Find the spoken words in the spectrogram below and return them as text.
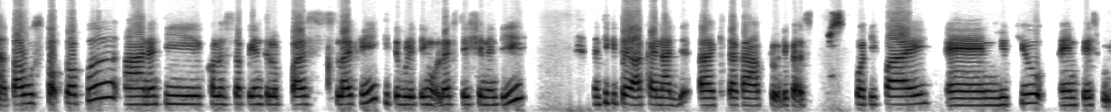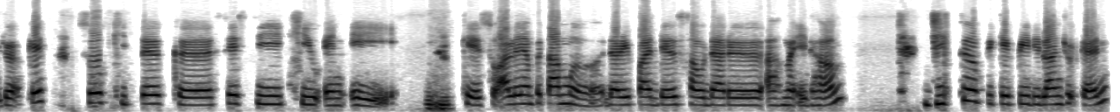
Nak tahu stop tu apa, uh, nanti kalau siapa yang terlepas live ni, kita boleh tengok live station nanti. Nanti kita akan ada, uh, kita akan upload dekat Spotify and YouTube and Facebook juga. Okay. So, kita ke sesi Q&A. Mhm. Okay, soalan yang pertama daripada saudara Ahmad Idham. Jika PKP dilanjutkan,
